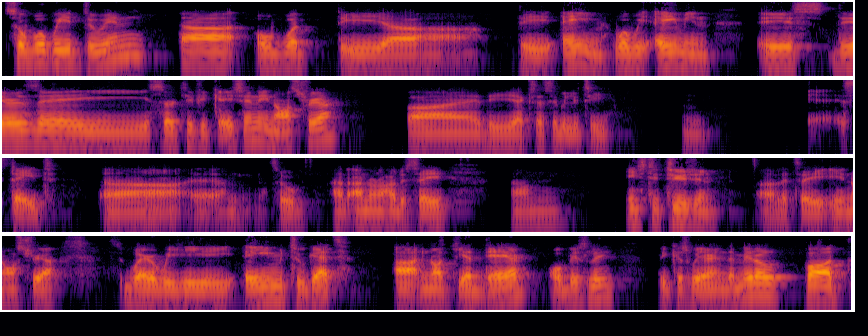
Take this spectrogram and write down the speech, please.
so what we're doing, uh, or what the uh, the aim, what we're aiming is there's a certification in Austria by the accessibility mm, state. Uh, um, so I, I, don't know how to say um, institution, let's say in Austria, where we aim to get. Uh, not yet there, obviously, because we are in the middle. But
